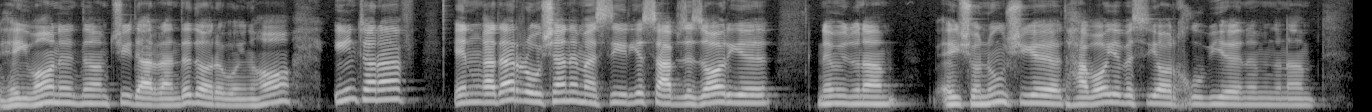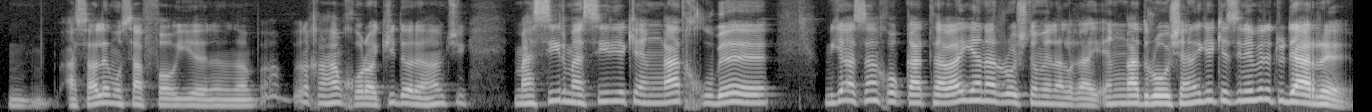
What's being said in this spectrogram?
حیوان نمی‌دونم چی در رنده داره و اینها. این طرف انقدر روشن مسیر یه سبززاریه نمی‌دونم ایش و نوشیه هوای بسیار خوبیه نمی‌دونم اصل مصفاییه نمی‌دونم هم خوراکی داره هم چی. مسیر مسیریه که انقدر خوبه. میگه اصلا خب قد تبین رشد من الغی. انقدر روشنه که کسی نمیره تو دره.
